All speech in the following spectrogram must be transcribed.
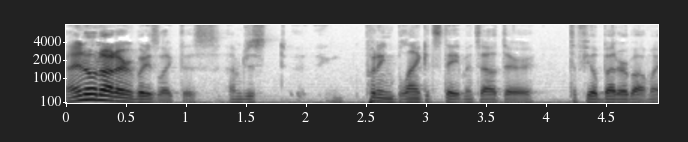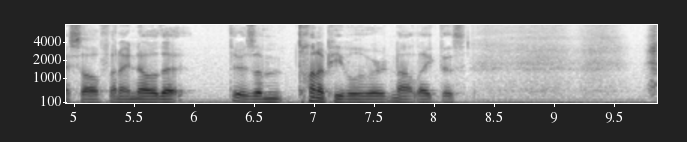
I know not everybody's like this. I'm just putting blanket statements out there to feel better about myself. And I know that there's a ton of people who are not like this.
